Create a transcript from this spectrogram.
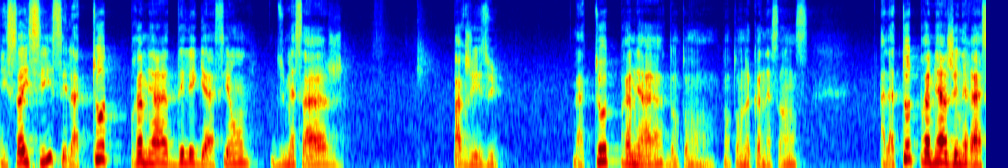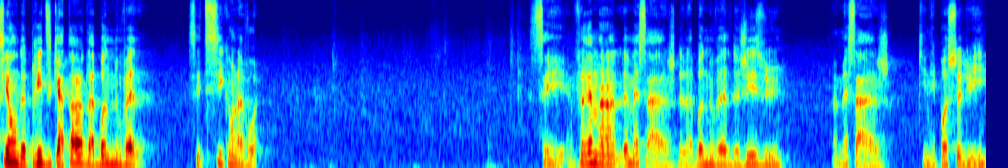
Et ça ici, c'est la toute première délégation du message par Jésus. La toute première dont on, dont on a connaissance à la toute première génération de prédicateurs de la bonne nouvelle. C'est ici qu'on la voit. C'est vraiment le message de la bonne nouvelle de Jésus, un message qui n'est pas celui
